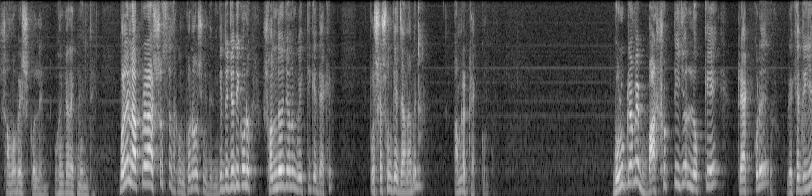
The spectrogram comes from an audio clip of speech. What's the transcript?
সমাবেশ করলেন ওখানকার এক মন্ত্রী। বললেন, আপনারা আশ্বস্ত থাকুন, কোনো অসুবিধা নেই। কিন্তু যদি কোনো সন্দেহজনক ব্যক্তিকে দেখেন, প্রশাসনকে জানাবেন, আমরা ট্র্যাক করব। গুরুগ্রামে বাষট্টি জন লোককে ট্র্যাক করে রেখে দিয়ে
